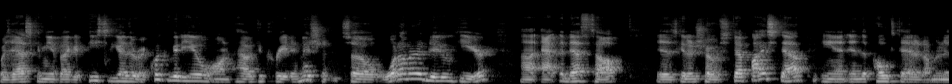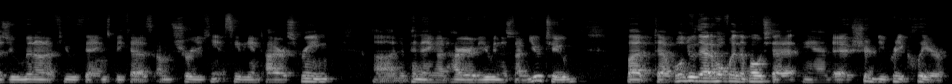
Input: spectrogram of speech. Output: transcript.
was asking me if I could piece together a quick video on how to create a mission. So what I'm going to do here uh, at the desktop is going to show step by step, and in the post edit, I'm going to zoom in on a few things because I'm sure you can't see the entire screen uh, depending on how you're viewing this on YouTube. But uh, we'll do that hopefully in the post edit and it should be pretty clear.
